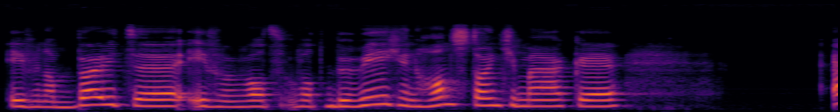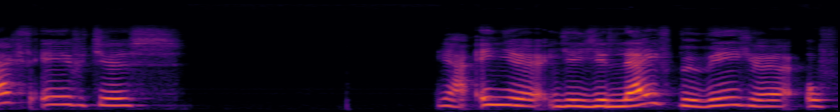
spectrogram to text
even naar buiten, even wat, wat bewegen, een handstandje maken. Echt eventjes ja, in je, je, je lijf bewegen of,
